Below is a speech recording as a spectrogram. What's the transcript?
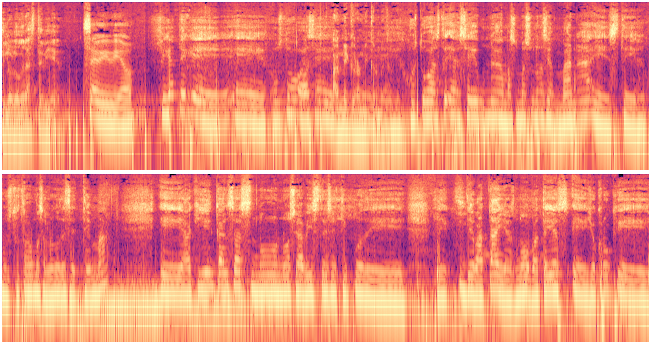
si lo lograste bien. Se vivió. Fíjate que eh, justo hace Al micro, al micro, eh, micro. justo hace, hace una más o menos una semana este justo estábamos hablando de ese tema Eh, aquí en Kansas no no se ha visto ese tipo de, de, de batallas no batallas eh, yo creo que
